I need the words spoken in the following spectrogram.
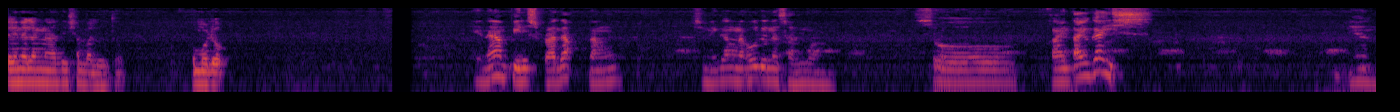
Hintayin na lang natin siya maluto. Kumulo. Yan na ang finished product ng sinigang na ulo ng salmon. So, kain tayo guys. Yan.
